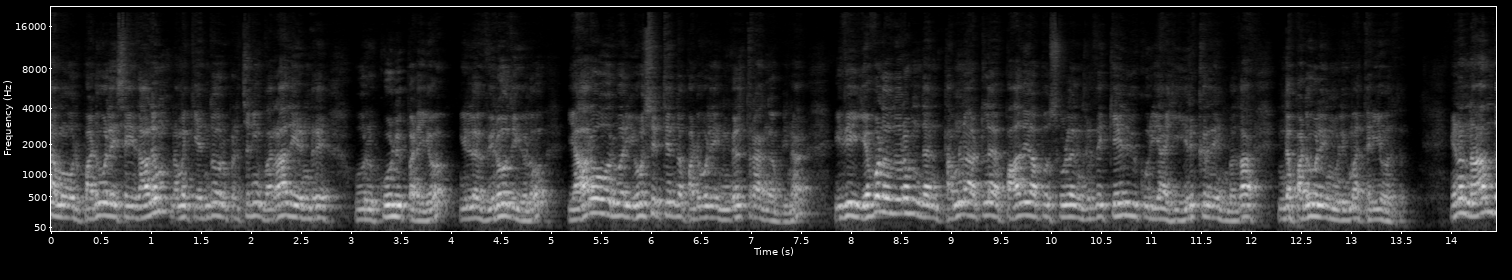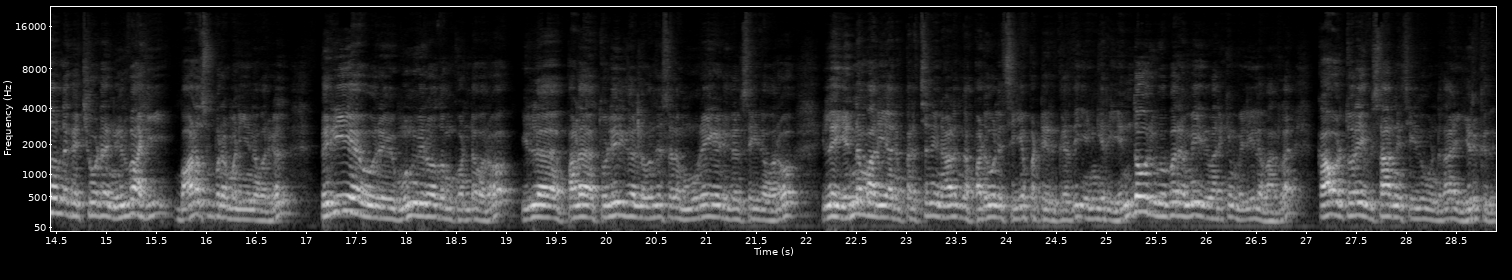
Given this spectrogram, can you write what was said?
நம்ம ஒரு படுகொலை செய்தாலும் நமக்கு எந்த ஒரு பிரச்சனையும் வராது என்று ஒரு கூலிப்படையோ இல்லை விரோதிகளோ யாரோ ஒருவர் யோசித்து இந்த படுகொலை நிகழ்த்துறாங்க அப்படின்னா இது எவ்வளவு தூரம் இந்த தமிழ்நாட்டில் பாதுகாப்பு சூழல்ங்கிறது கேள்விக்குறியாகி இருக்கிறது என்பதுதான் இந்த படுகொலை மூலியமாக தெரிய வருது. ஏன்னா நாம் தமிழர் கட்சியோட நிர்வாகி பாலசுப்ரமணியன் அவர்கள். பெரிய ஒரு முன்விரோதம் கொண்டவரோ இல்லை பல தொழில்களில் வந்து சில முறைகேடுகள் செய்தவரோ இல்லை என்ன மாதிரியான பிரச்சனைனால இந்த படுகொலை செய்யப்பட்டிருக்கிறது என்கிற எந்த ஒரு விவரமே இது வரைக்கும் வெளியில் வரல. காவல்துறை விசாரணை செய்து கொண்டு தான் இருக்குது.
